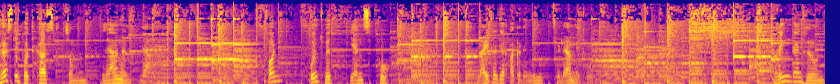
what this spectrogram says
hörst den Podcast zum Lernen lernen. Von und mit Jens Hu, Leiter der Akademie für Lernmethoden. Bring dein Hirn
